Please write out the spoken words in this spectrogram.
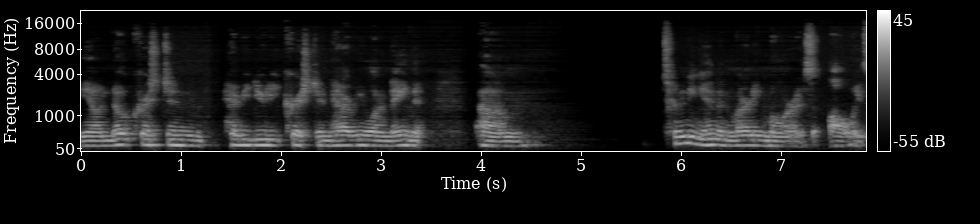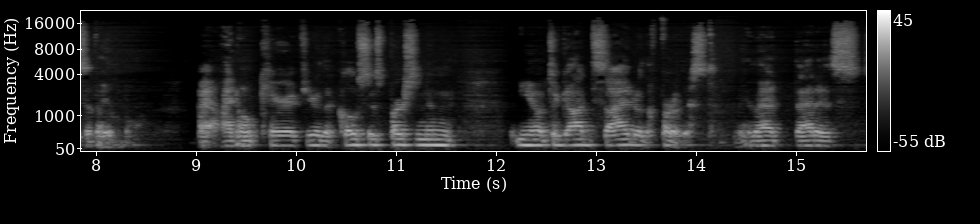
you know no christian heavy duty christian however you want to name it um, tuning in and learning more is always available I, I don't care if you're the closest person in, you know, to God's side or the furthest. That that is,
